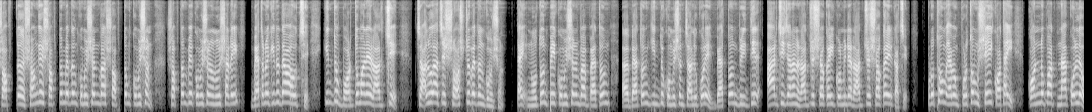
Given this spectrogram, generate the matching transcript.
সপ্ত সঙ্গে সপ্তম বেতন কমিশন বা সপ্তম কমিশন, সপ্তম পে কমিশন অনুসারে বেতনও কিন্তু দেওয়া হচ্ছে। কিন্তু বর্তমানে রাজ্যে চালু আছে ষষ্ঠ বেতন কমিশন। তাই নতুন পে কমিশন বা বেতন বেতন কিন্তু কমিশন চালু করে বেতন বৃদ্ধির আর্জি জানান রাজ্য সরকারি কর্মীরা রাজ্য সরকারের কাছে। প্রথম এবং প্রথম সেই কথাই কর্ণপাত না করলেও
